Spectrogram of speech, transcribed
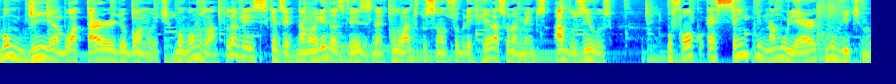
Bom dia, boa tarde ou boa noite. Bom, vamos lá. Toda vez, quer dizer, na maioria das vezes, né, quando há discussão sobre relacionamentos abusivos, o foco é sempre na mulher como vítima.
